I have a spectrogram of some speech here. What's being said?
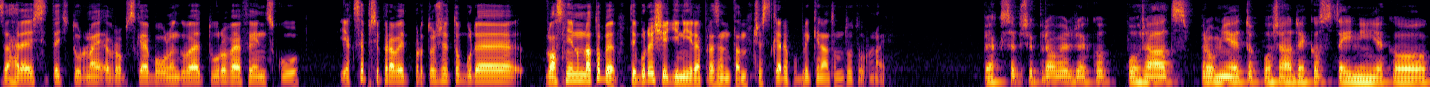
zahraješ si teď turnaj Evropské bowlingové tour ve Finsku. Jak se připravit, protože to bude vlastně jenom na tobě. Ty budeš jediný reprezentant České republiky na tomto turnaji. Jak se připravit jako pořád, pro mě je to pořád jako stejný jako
